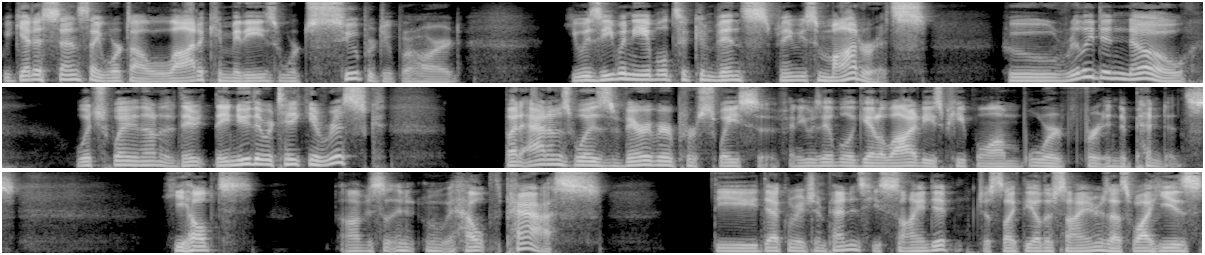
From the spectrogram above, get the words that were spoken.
we get a sense they worked on a lot of committees, worked super duper hard. He was even able to convince maybe some moderates who really didn't know which way. They, they knew they were taking a risk, but Adams was very, very persuasive, and he was able to get a lot of these people on board for independence. He helped, obviously, helped pass the Declaration of Independence. He signed it, just like the other signers. That's why he is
